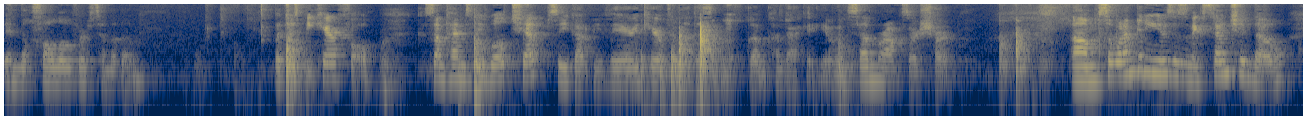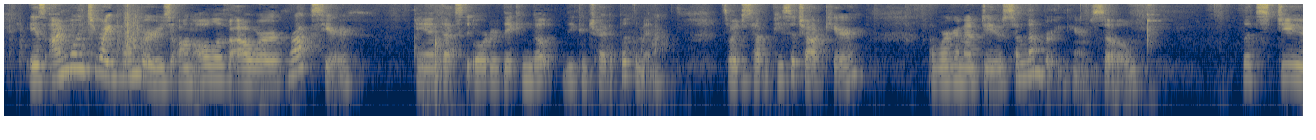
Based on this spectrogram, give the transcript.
and they'll fall over some of them. But just be careful. Sometimes they will chip, so you got to be very careful that doesn't come back at you. And some rocks are sharp. Um, so what I'm going to use as an extension, though, is I'm going to write numbers on all of our rocks here. And that's the order they can go. You can try to put them in. So I just have a piece of chalk here. And we're to do some numbering here. So let's do,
